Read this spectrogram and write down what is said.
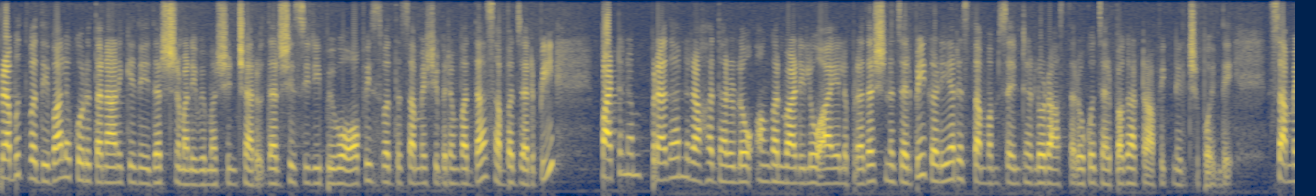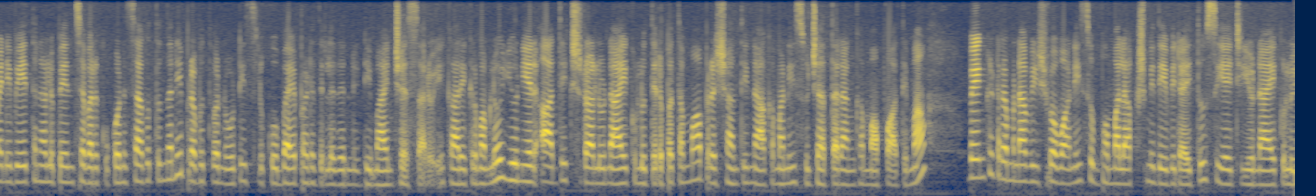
ప్రభుత్వ దివాలా కోరుతనానికి నిదర్శనమని విమర్శించారు. దర్శి సిడిపిఓ ఆఫీస్ వద్ద సమ్మె శిబిరం వద్ద సభ జరిపి పట్టణం ప్రధాన రహదారిలో అంగన్వాడీలో ఆయల ప్రదర్శన జరిపి గడియార స్తంభం సెంటర్లో రాస్తారోకు జరపగా ట్రాఫిక్ నిలిచిపోయింది. సమ్మెని వేతనాలు పెంచే వరకు కొనసాగుతుందని ప్రభుత్వ నోటీసులకు భయపడలేదని డిమాండ్ చేశారు. ఈ కార్యక్రమంలో యూనియన్ అధ్యక్షురాలు నాయకులు తిరుపతమ్మ ప్రశాంతి నాగమణి సుజాత రంగమ్మ ఫాతిమా వెంకటరమణ విశ్వవాణి సుబ్బమ్మ లక్ష్మీదేవి రైతు సిఐటియు నాయకులు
